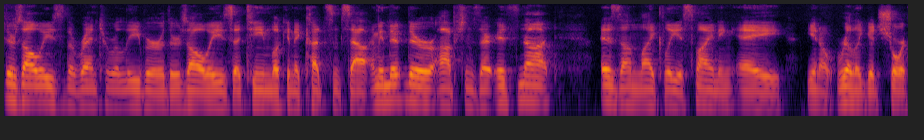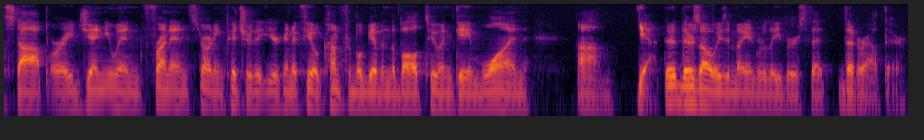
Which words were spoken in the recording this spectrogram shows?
there's always the rent a reliever there's always a team looking to cut some salary i mean there, there are options there it's not as unlikely as finding a you know really good shortstop or a genuine front end starting pitcher that you're going to feel comfortable giving the ball to in game one um, yeah there, there's always a million relievers that that are out there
